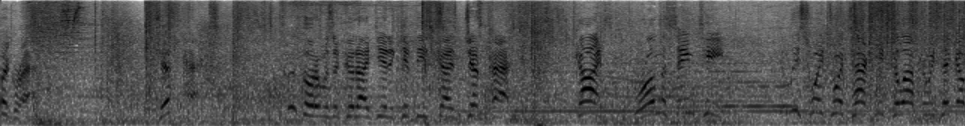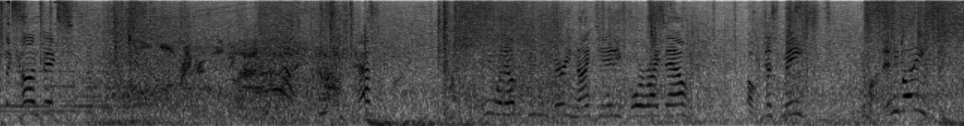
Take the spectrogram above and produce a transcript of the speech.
Autograph. Jetpacks? Who thought it was a good idea to give these guys jetpacks? Guys, we're on the same team. At least wait to attack me till after we take out the convicts. Ah, I'm pacified. Anyone else feeling very 1984 right now? Oh, just me? Come on, anybody?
